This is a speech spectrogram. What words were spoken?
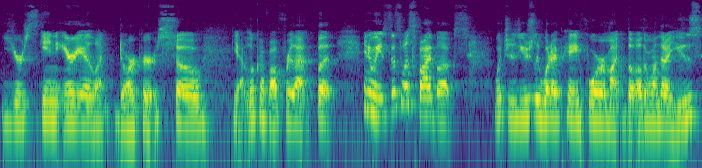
your skin area like darker. So yeah, look out for that. But anyways, this was five bucks, which is usually what I pay for my the other one that I use.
